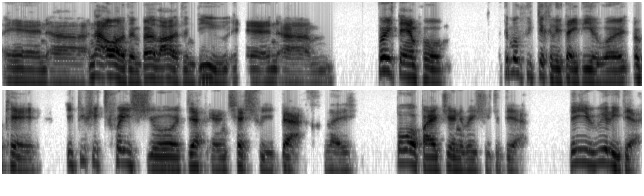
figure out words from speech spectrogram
And uh, not all of them, but a lot of them do. And um, for example, the most ridiculous idea was okay, if you should trace your deaf ancestry back like four or five generations of deaf, then you're really deaf.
